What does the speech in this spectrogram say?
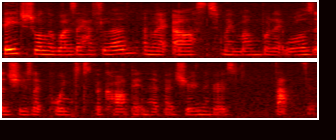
Beige was one of the words I had to learn and I asked my mum what it was and she just like pointed to the carpet in her bedroom and goes, that's it.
